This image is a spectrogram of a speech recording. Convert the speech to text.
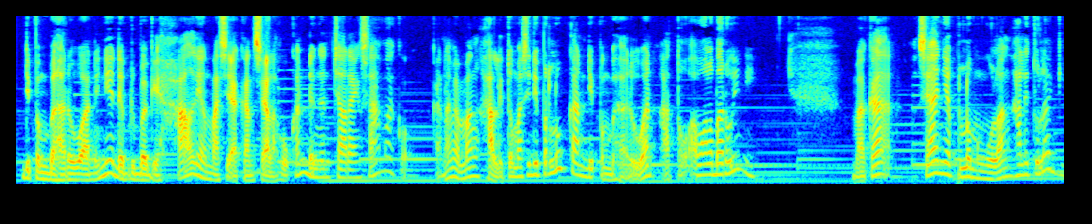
Di pembaharuan ini ada berbagai hal yang masih akan saya lakukan dengan cara yang sama kok, karena memang hal itu masih diperlukan di pembaharuan atau awal baru ini. Maka saya hanya perlu mengulang hal itu lagi.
